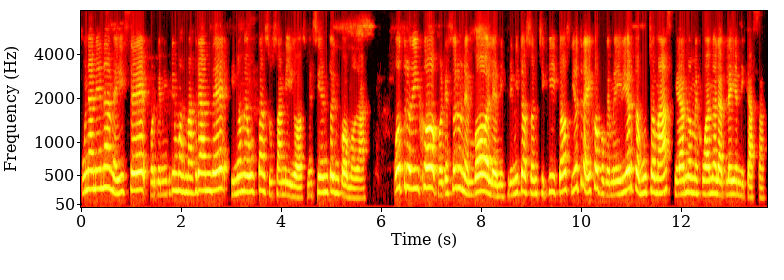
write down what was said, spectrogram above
Una nena me dice, porque mi primo es más grande y no me gustan sus amigos, me siento incómoda. Otro dijo, porque son un embole, mis primitos son chiquitos. Y otra dijo, porque me divierto mucho más quedándome jugando a la play en mi casa.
